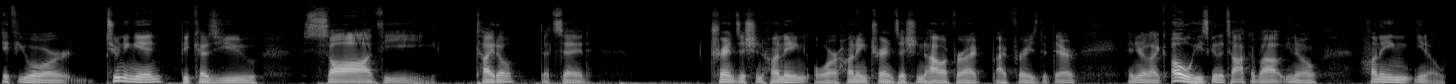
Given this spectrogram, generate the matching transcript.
if you're tuning in because you saw the title that said transition hunting or hunting transition, however I, I phrased it there, and you're like, oh, he's to talk about, you know, hunting, you know,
